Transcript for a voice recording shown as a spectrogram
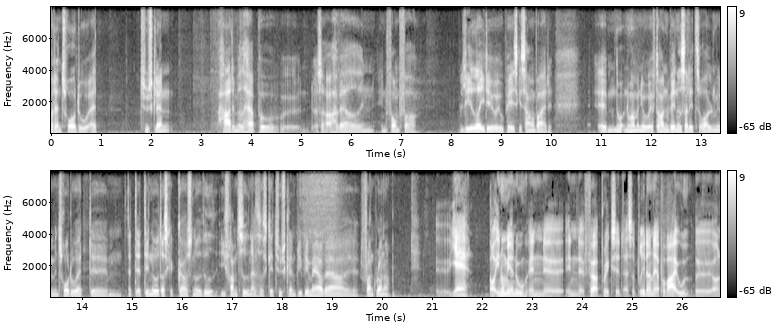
Hvordan tror du, at Tyskland har det med her på øh, altså at have været en, en form for leder i det europæiske samarbejde? Øh, nu, nu har man jo efterhånden vendet sig lidt til rollen, men, men tror du, at, øh, at, at det er noget, der skal gøres noget ved i fremtiden? Altså skal Tyskland blive ved med at være øh, frontrunner? Øh, ja, og endnu mere nu end, øh, end øh, før Brexit. Altså britterne er på vej ud, øh, og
